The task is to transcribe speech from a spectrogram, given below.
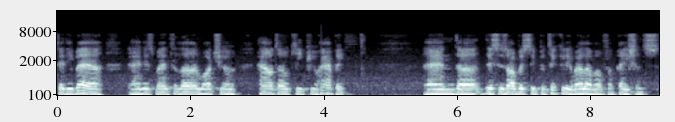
teddy bear and is meant to learn what you, how to keep you happy. And uh, this is obviously particularly relevant for patients.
